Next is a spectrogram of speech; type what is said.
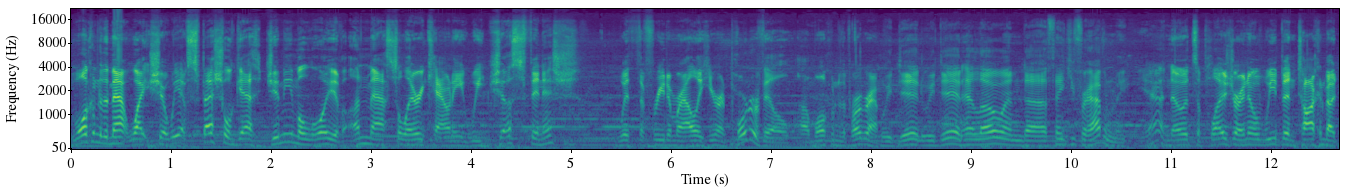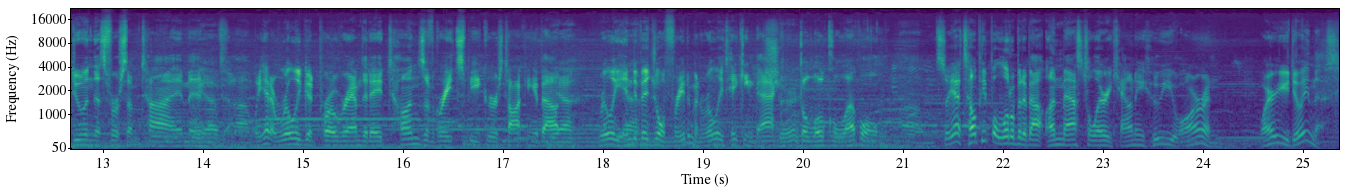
Welcome to the Matt White Show. We have special guest Jimmy Malloy of Unmasked Tulare County. We just finished with the Freedom Rally here in Porterville. Um, welcome to the program. We did, we did. Hello, and uh, thank you for having me. Yeah, no, it's a pleasure. I know we've been talking about doing this for some time, and we, uh, we had a really good program today. Tons of great speakers talking about yeah. really yeah. individual freedom and really taking back sure. the local level. Um, so yeah, tell people a little bit about Unmasked Tulare County, who you are, and why are you doing this?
